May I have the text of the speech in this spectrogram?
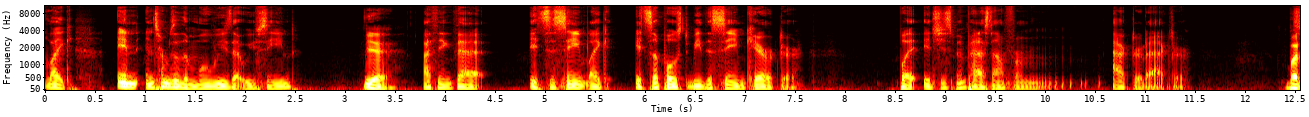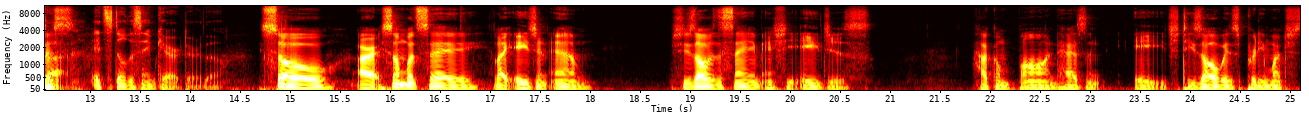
Like, in in terms of the movies that we've seen, Yeah. I think that it's the same. Like it's supposed to be the same character, but it's just been passed down from actor to actor. But So, it's it's still the same character though. so all right, some would say like Agent M. She's always the same and she ages. How come Bond hasn't aged? He's always pretty much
